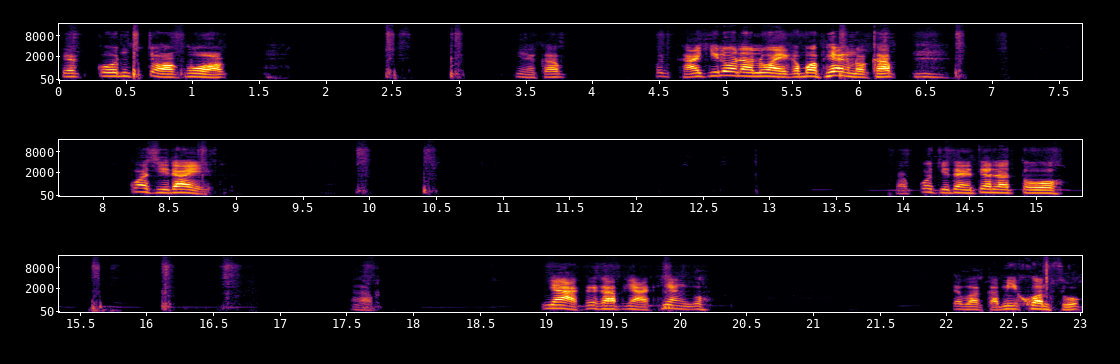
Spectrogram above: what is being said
เลือกกลจอกหวอกนี่นะครับขายกิโลละร้อยก็บ่แพงหรอกครับ ก็สิได้ครับก็จะได้แต่ละตัวนะครับยากเลยครับยากแห้งอยู่แต่ว่าก็มีความสุข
